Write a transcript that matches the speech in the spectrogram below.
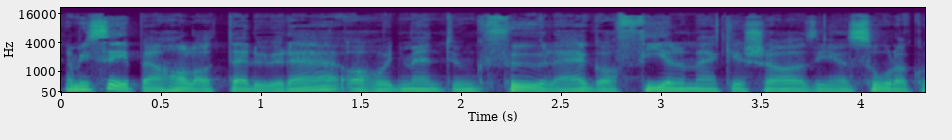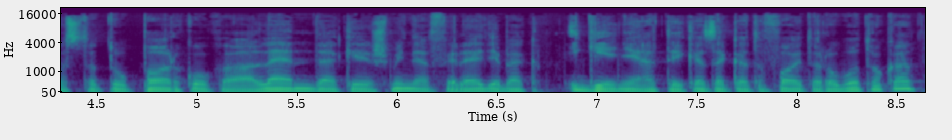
ami szépen haladt előre, ahogy mentünk, főleg a filmek és az ilyen szórakoztató parkok, a lendek és mindenféle egyebek igényelték ezeket a fajta robotokat,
